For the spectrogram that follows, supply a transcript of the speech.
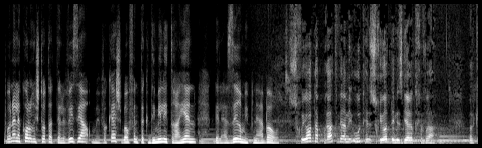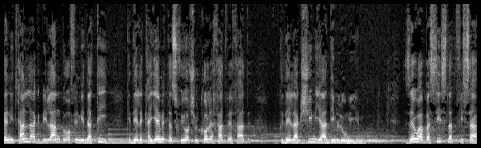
פונה לכל רשתות הטלוויזיה ומבקש באופן תקדימי להתראיין כדי להזהיר מפני הבאות. זכויות הפרט והמיעוט הן זכויות במסגרת חברה, אבל כן ניתן להגבילן באופן מידתי כדי לקיים את הזכויות של כל אחד ואחד וכדי להגשים יעדים לאומיים. זהו הבסיס לתפיסה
